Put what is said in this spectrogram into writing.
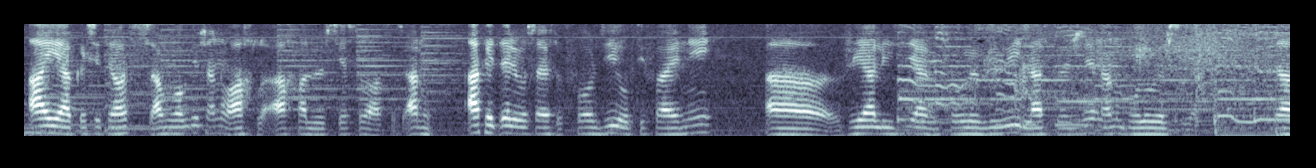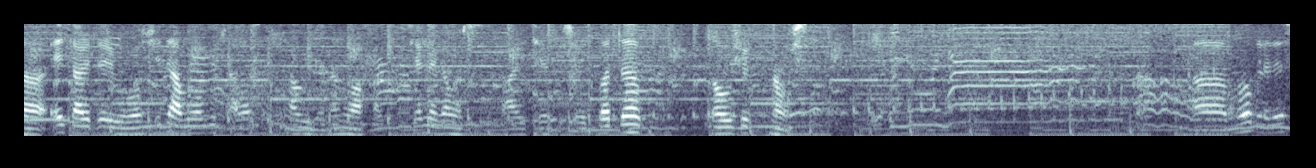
აი აქ ესეთ რაღაც ამოვაგდებს ანუ ახლა ახალ ვერსიას თუ რაღაცას ანუ აქ ეწერება საერთოდ 4G Optifine აა რეალიზი ანუ შოულებრივი last version ანუ ბოლო ვერსია. და ეს არის წერილი ვორდში და ამოვაგდებს ამას თავიდან ანუ ახალ. შემდეგ ამას აირჩევთ ისე ვთქვათ და აუშვებთ თამაშს მოკლედ ეს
